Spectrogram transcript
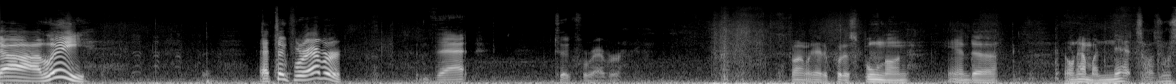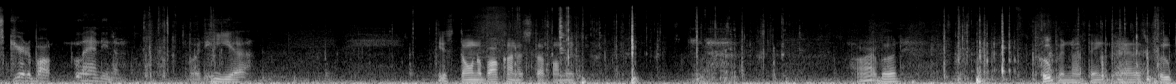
Golly! That took forever. That took forever. Finally had to put a spoon on and uh, I don't have my net so I was real scared about landing him. But he uh, he's throwing up all kind of stuff on me. All right, bud. Pooping, I think. Yeah, that's poop.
